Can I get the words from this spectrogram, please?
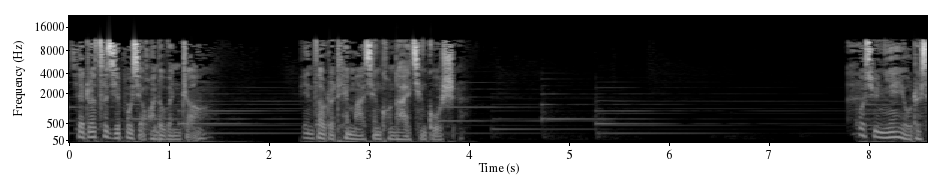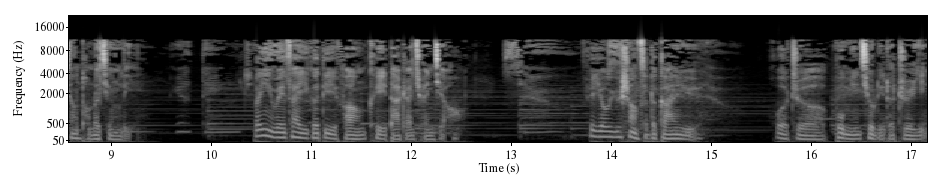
写着自己不喜欢的文章，编造着天马行空的爱情故事。或许你也有着相同的经历，本以为在一个地方可以大展拳脚，却由于上司的干预，或者不明就里的指引，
